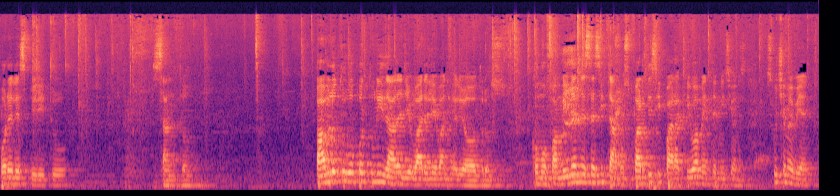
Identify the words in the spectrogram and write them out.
por el Espíritu Santo. Pablo tuvo oportunidad de llevar el Evangelio a otros. Como familia necesitamos participar activamente en misiones. Escúcheme bien.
